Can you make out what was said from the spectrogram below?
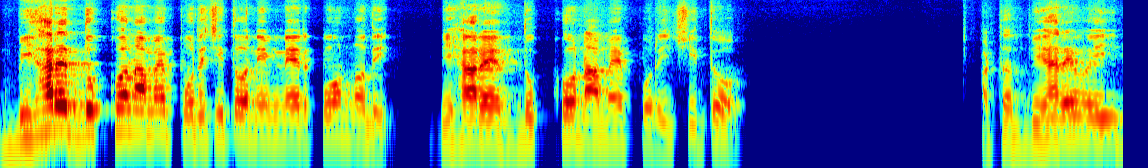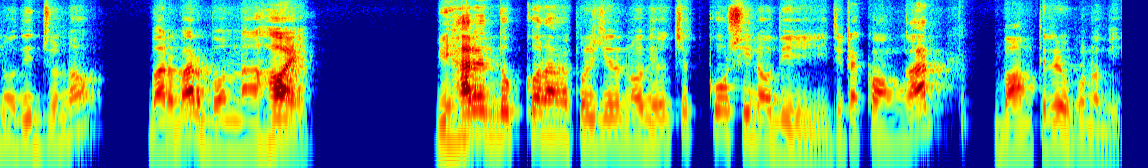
বিহারের দুঃখ নামে পরিচিত নিম্নের কোন নদী? বিহারের দুঃখ নামে পরিচিত। অর্থাৎ বিহারে এই নদীর জন্য বারবার বন্যা হয়। বিহারের দুঃখ নামে পরিচিত নদী হচ্ছে কোশি নদী, যেটা গঙ্গার বাম তীরের উপনদী।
